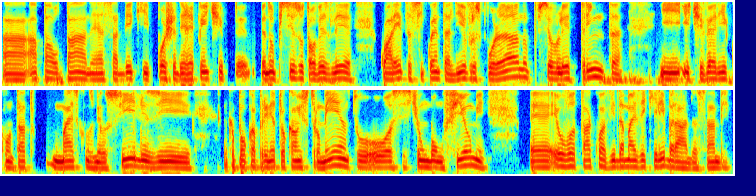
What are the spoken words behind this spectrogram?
a, a, pautar, né, saber que, poxa, de repente eu não preciso talvez ler 40, 50 livros por ano, se eu ler 30 e, e tiver aí contato mais com os meus filhos e daqui a pouco aprender a tocar um instrumento ou assistir um bom filme, é, eu vou estar com a vida mais equilibrada, sabe?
